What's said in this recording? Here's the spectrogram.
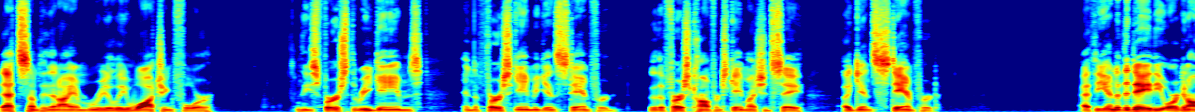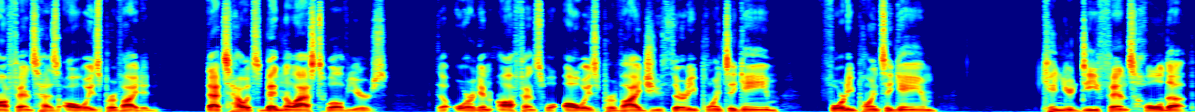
that's something that I am really watching for these first three games and the first game against Stanford, or the first conference game, I should say, against Stanford. At the end of the day, the Oregon offense has always provided. That's how it's been the last 12 years. The Oregon offense will always provide you 30 points a game, 40 points a game. Can your defense hold up?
